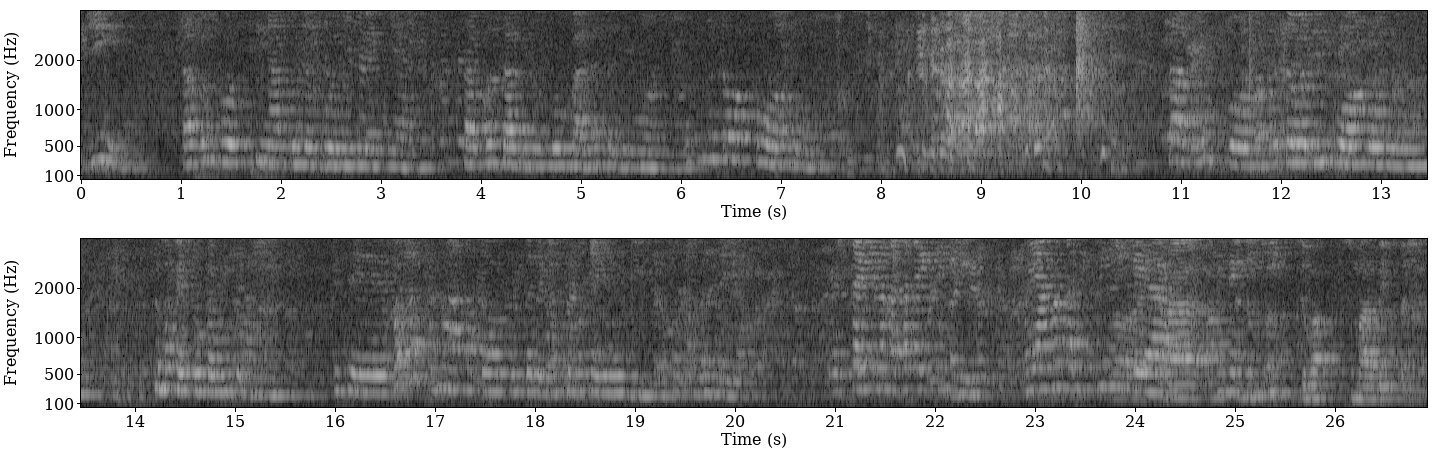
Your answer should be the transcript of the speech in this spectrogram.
gin. Tapos po, tinapon na po yung ganyan. Tapos sabi ko po para sa demonyo. Natawa po ako. Tapos po, natawa din po ako nung sumakay po kami sa jeep. Kasi wala po nakakatawa po talaga sumakay yung jeep at saka masaya. First time niya nakasakay si Jeep. Mayaman kasi Queenie, kaya Tsaka, ang hindi ano nag-jeep. suma- sumabit pa siya.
